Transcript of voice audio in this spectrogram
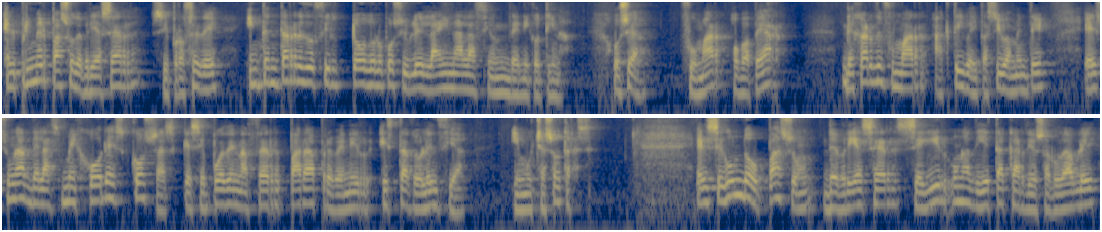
El primer paso debería ser, si procede, intentar reducir todo lo posible la inhalación de nicotina, o sea, fumar o vapear. Dejar de fumar activa y pasivamente es una de las mejores cosas que se pueden hacer para prevenir esta dolencia y muchas otras. El segundo paso debería ser seguir una dieta cardiosaludable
